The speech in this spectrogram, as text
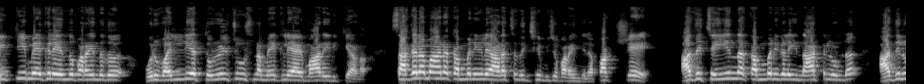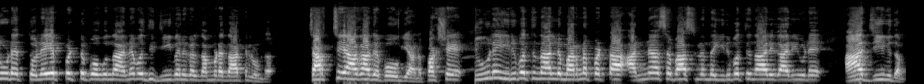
ഐ ടി മേഖല എന്ന് പറയുന്നത് ഒരു വലിയ തൊഴിൽ ചൂഷണ മേഖലയായി മാറിയിരിക്കുകയാണ്. സകലമാന കമ്പനികളെ അടച്ചു നിക്ഷേപിച്ച് പറയുന്നില്ല. പക്ഷേ അത് ചെയ്യുന്ന കമ്പനികൾ ഈ നാട്ടിലുണ്ട്. അതിലൂടെ തൊലയപ്പെട്ടു പോകുന്ന അനവധി ജീവനുകൾ നമ്മുടെ നാട്ടിലുണ്ട്. ചർച്ചയാകാതെ പോവുകയാണ്. പക്ഷേ ജൂലൈ ഇരുപത്തിനാലിന് മരണപ്പെട്ട അന്ന സെബാസ്റ്റ്യൻ എന്ന ഇരുപത്തിനാലുകാരിയുടെ ആ ജീവിതം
